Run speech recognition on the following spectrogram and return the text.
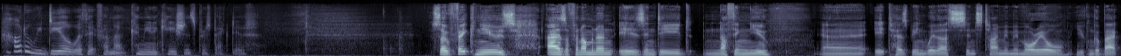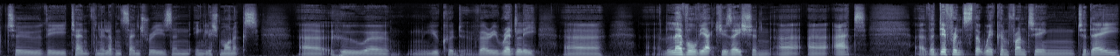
How do we deal with it from a communications perspective? So, fake news as a phenomenon is indeed nothing new. Uh, it has been with us since time immemorial. You can go back to the 10th and 11th centuries and English monarchs uh, who uh, you could very readily uh, level the accusation uh, uh, at. the difference that we're confronting today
